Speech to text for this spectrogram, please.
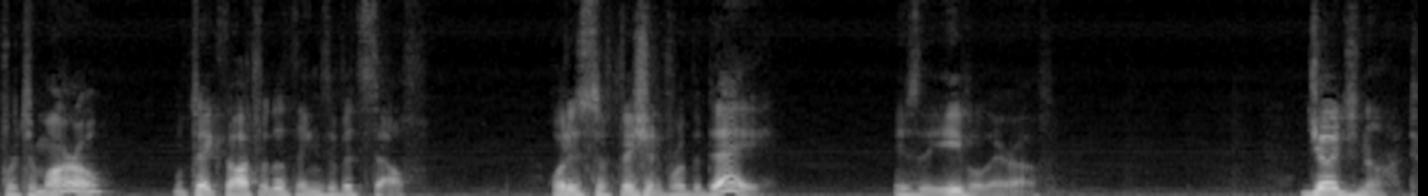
for tomorrow will take thought for the things of itself. What is sufficient for the day is the evil thereof. Judge not,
